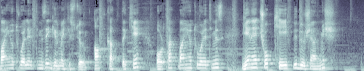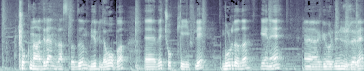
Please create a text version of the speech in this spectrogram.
banyo tuvaletimize girmek istiyorum. Alt kattaki ortak banyo tuvaletimiz gene çok keyifli döşenmiş. Çok nadiren rastladığım bir lavabo e, ve çok keyifli. Burada da gene e, gördüğünüz üzere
